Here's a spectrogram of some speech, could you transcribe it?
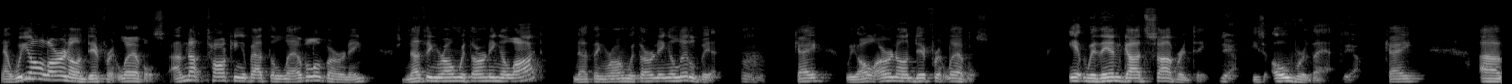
Now, we all earn on different levels. I'm not talking about the level of earning. There's nothing wrong with earning a lot, nothing wrong with earning a little bit. Mhm. Okay. We all earn on different levels. It within God's sovereignty. Yeah. He's over that. Yeah. Okay. Uh,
